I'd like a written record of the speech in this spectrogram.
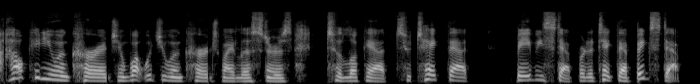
how can you encourage and what would you encourage my listeners to look at to take that baby step or to take that big step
